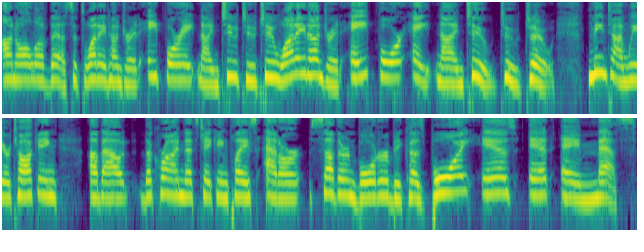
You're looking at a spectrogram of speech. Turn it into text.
on all of this. It's 1-800-848-9222. 1-800-848-9222. Meantime, we are talking about the crime that's taking place at our southern border because boy, is it a mess.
